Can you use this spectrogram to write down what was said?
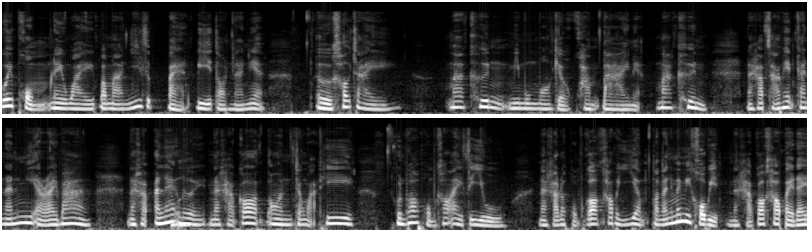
ด้วยผมในวัยประมาณ 28 ปีตอนนั้นเนี่ยเออเข้าใจ มากขึ้น มีมุมมองเกี่ยวกับความตายเนี่ยมากขึ้นนะครับสามเหตุการณ์นั้นมีอะไรบ้างนะครับ อันแรกเลยนะครับ ก็ตอนจังหวะที่คุณพ่อผมเข้า ICU นะครับแล้วผมก็เข้าไปเยี่ยมตอนนั้นยังไม่มีโควิดนะครับก็เข้าไปได้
